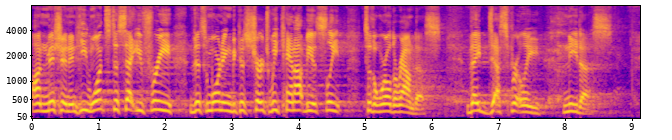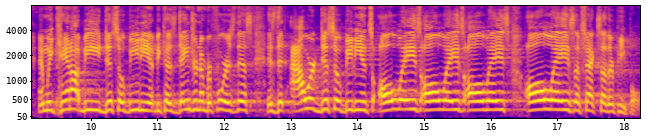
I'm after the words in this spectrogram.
on mission, and He wants to set you free this morning because, church, we cannot be asleep to the world around us. They desperately need us. And we cannot be disobedient because danger number four is this is that our disobedience always, always, always, always affects other people.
